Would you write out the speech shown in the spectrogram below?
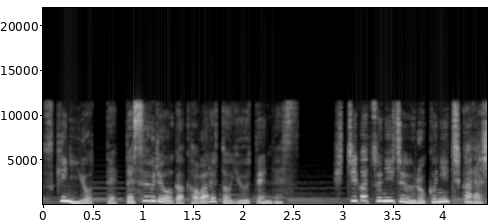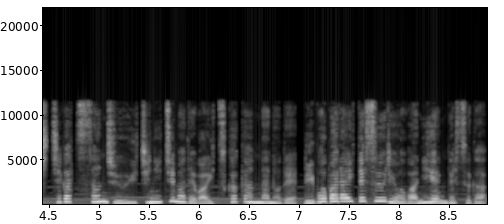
月によって手数料が変わるという点です。7月26日から7月31日までは5日間なので、リボ払い手数料は2円ですが、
